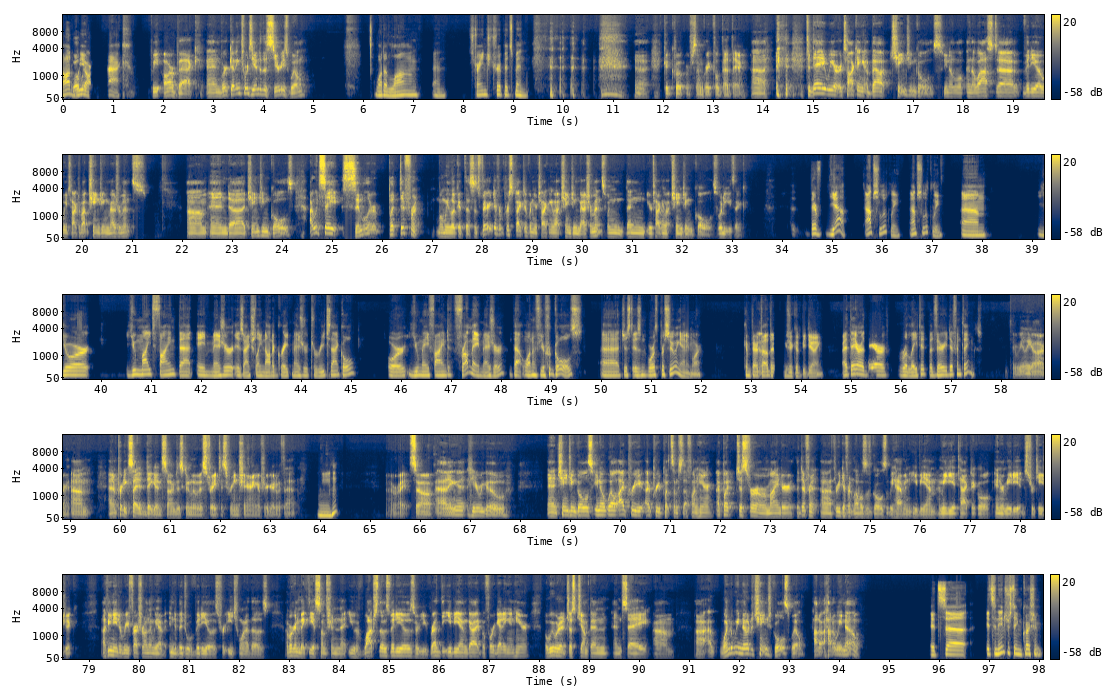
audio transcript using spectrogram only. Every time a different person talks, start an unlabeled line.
Todd, well, we, we are back.
We are back, and we're getting towards the end of the series, Will.
What a long and strange trip it's been.
uh, good quote from some Grateful Dead there. Uh, today we are talking about changing goals. You know, in the last uh, video we talked about changing measurements um, and uh, changing goals. I would say similar but different when we look at this. It's very different perspective when you're talking about changing measurements when then you're talking about changing goals. What do you think?
There, yeah, absolutely, absolutely. Um, you're you might find that a measure is actually not a great measure to reach that goal, or you may find from a measure that one of your goals uh, just isn't worth pursuing anymore compared yeah. to other things you could be doing. Right? They are they are related but very different things.
They really are. Um, and I'm pretty excited to dig in, so I'm just going to move us straight to screen sharing if you're good with that.
Mm-hmm.
All right. So adding it, here we go. And changing goals. You know, well, I pre I pre put some stuff on here. I put just for a reminder the different uh, three different levels of goals that we have in EBM: immediate, tactical, intermediate, and strategic. Uh, if you need a refresher on them, we have individual videos for each one of those. And we're going to make the assumption that you have watched those videos or you've read the EBM guide before getting in here. But we would just jump in and say, um, uh, when do we know to change goals, Will? How do, how do we know?
It's, uh, it's an interesting question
